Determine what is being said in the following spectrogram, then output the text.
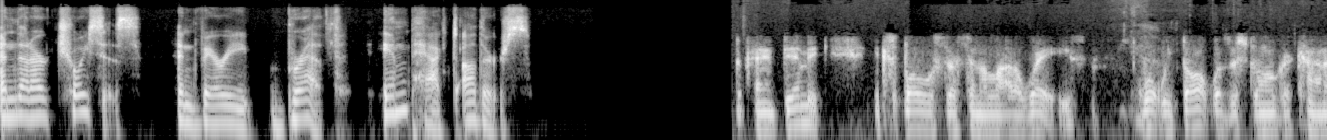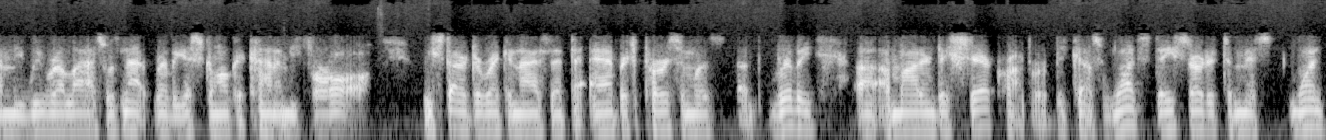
and that our choices and very breath impact others. The pandemic exposed us in a lot of ways what we thought was a strong economy, we realized was not really a strong economy for all. We started to recognize that the average person was uh, really uh, a modern day sharecropper because once they started to miss one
